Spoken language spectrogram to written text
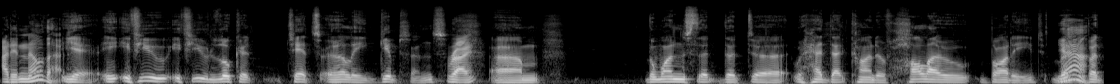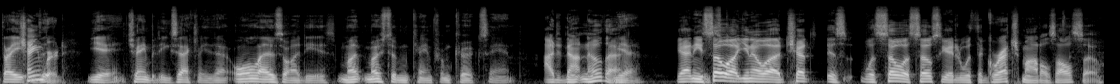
I didn't know that. Yeah, if you if you look at Chet's early Gibsons, Right. um, the ones that that uh, had that kind of hollow bodied, but, Yeah, but they chambered. the- yeah, chambered exactly. That all those ideas, mo- most of them came from Kirk Sand. I did not know that. Yeah. Yeah, and he's so uh, you know uh, Chet is was so associated with the Gretsch models also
